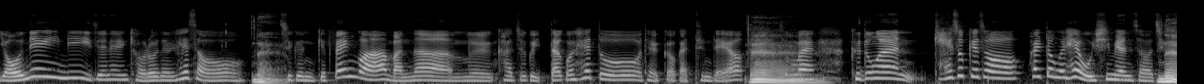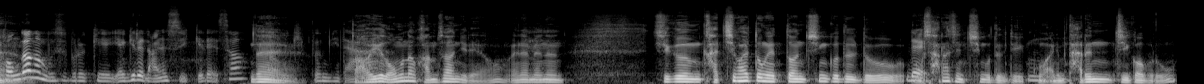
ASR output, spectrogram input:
연예인이 이제는 결혼을 해서 네. 지금 이렇게 팬과 만남을 가지고 있다고 해도 될 것 같은데요. 네. 정말 그동안 계속해서 활동을 해 오시면서 지금 네. 건강한 모습으로 이렇게 얘기를 나눌 수 있게 돼서 네. 너무 기쁩니다. 아, 이게 너무나 감사한 일이에요. 왜냐면은 지금 같이 활동했던 친구들도 네. 뭐 사라진 친구들도 있고 음. 아니면 다른 직업으로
